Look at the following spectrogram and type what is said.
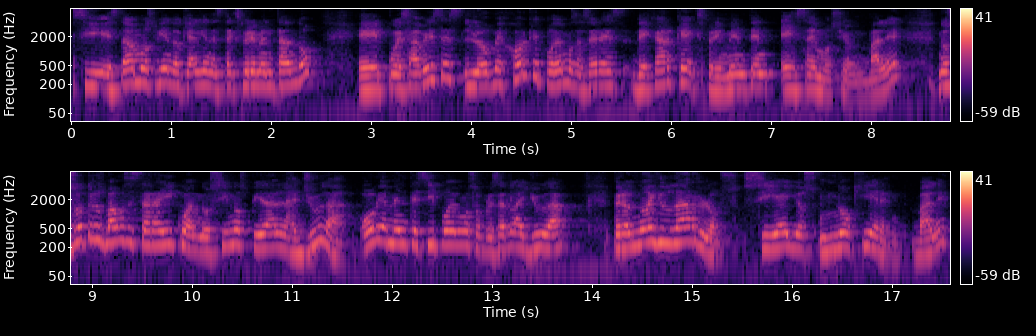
si estamos viendo que alguien está experimentando, eh, pues a veces lo mejor que podemos hacer es dejar que experimenten esa emoción, ¿vale? Nosotros vamos a estar ahí cuando sí nos pidan la ayuda. Obviamente sí podemos ofrecer la ayuda, pero no ayudarlos si ellos no quieren, ¿vale?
